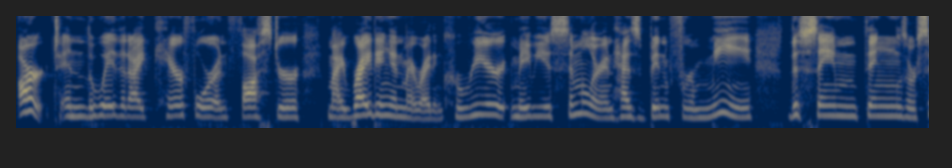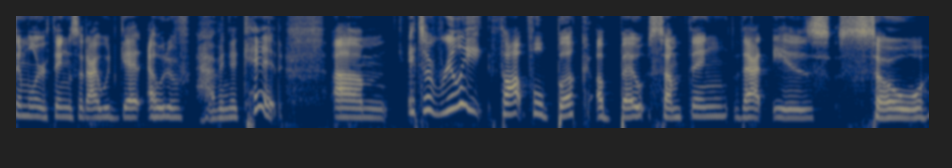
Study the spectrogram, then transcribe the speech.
art and the way that I care for and foster my writing and my writing career maybe is similar and has been for me the same things or similar things that I would get out of having a kid. Um, it's a really thoughtful book about something that is so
